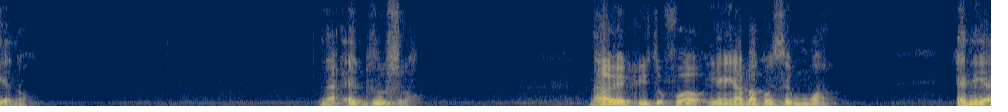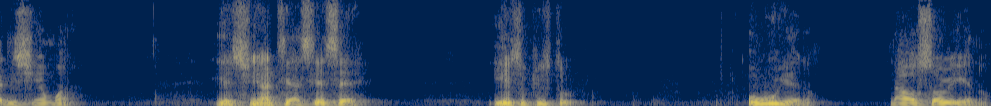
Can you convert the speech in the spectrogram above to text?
yɛ no na aduru so. Na ɔyɛ kristofoɔ yɛn abakɔsɛm mu a ɛne yɛadesua mu a yɛsua te aseɛ sɛ yesu kristo owu yɛ no na ɔsɔre yɛ no.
